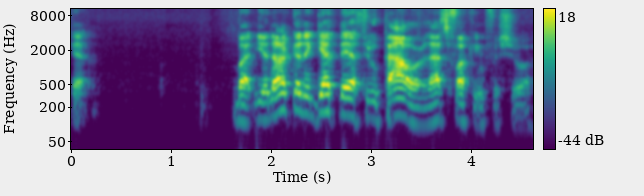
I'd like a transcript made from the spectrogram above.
Yeah. But you're not going to get there through power, that's fucking for sure.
